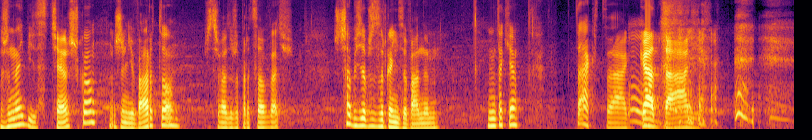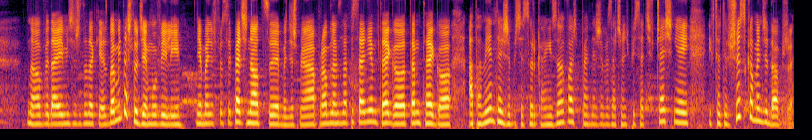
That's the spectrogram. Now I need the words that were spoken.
że na IB jest ciężko, że nie warto, że trzeba dużo pracować, że trzeba być dobrze zorganizowanym. I takie, tak, tak, mm. gadanie. No, wydaje mi się, że to tak jest, bo mi też ludzie mówili, nie będziesz przesypiać nocy, będziesz miała problem z napisaniem tego, tamtego, a pamiętaj, żeby się zorganizować, pamiętaj, żeby zacząć pisać wcześniej i wtedy wszystko będzie dobrze.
